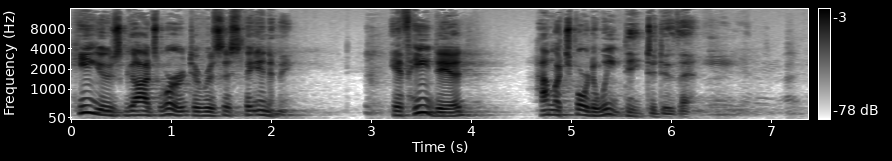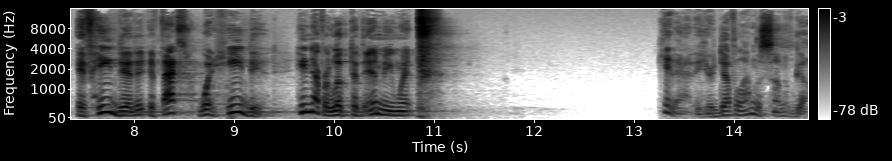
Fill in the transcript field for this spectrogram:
he used God's word to resist the enemy. If he did, how much more do we need to do that? If he did it, if that's what he did, he never looked at the enemy and went, Get out of here, devil. I'm the Son of God.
